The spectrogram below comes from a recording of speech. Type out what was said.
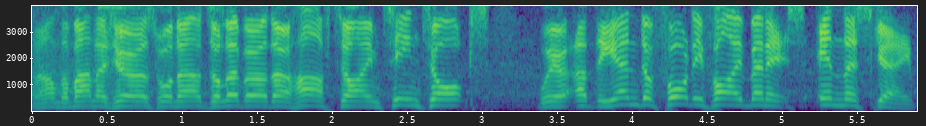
Well, the managers will now deliver their half-time team talks. We're at the end of 45 minutes in this game.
